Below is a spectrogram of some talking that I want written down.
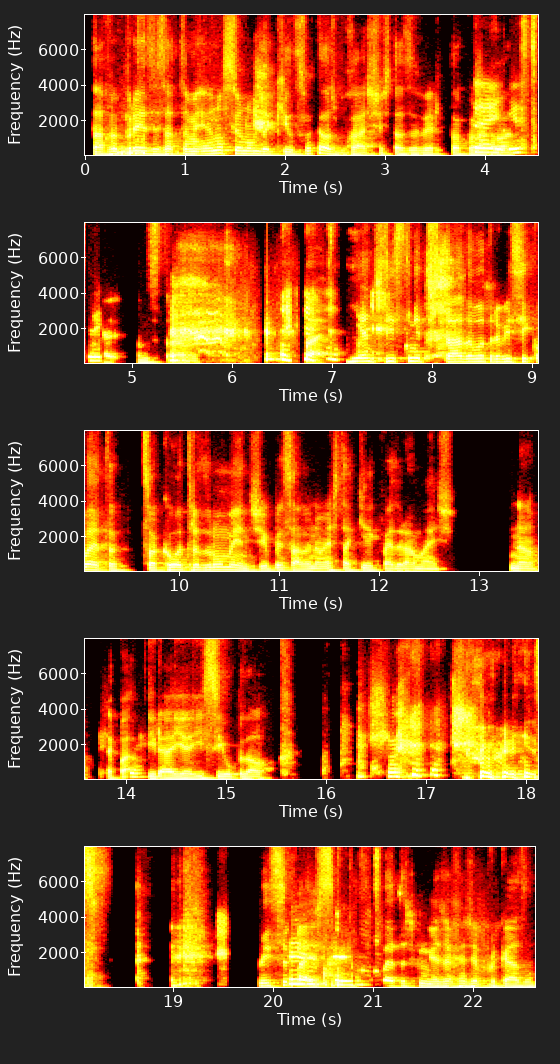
Estava preso, exatamente. Eu não sei o nome daquilo, são aquelas borrachas, estás a ver, que tocam sei, na. É, se. Pá, e antes disso tinha testado a outra bicicleta, só que a outra durou menos. E eu pensava, não, esta aqui é que vai durar mais. Não, é pá, tirei-a e saiu o pedal. por isso, por isso pá, estas bicicletas que um gajo arranja por casa.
